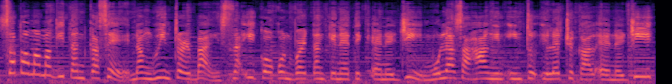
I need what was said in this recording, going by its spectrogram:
Sa pamamagitan kasi ng wind turbines na i-convert ang kinetic energy mula sa hangin into electrical energy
